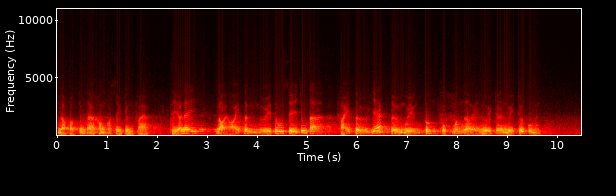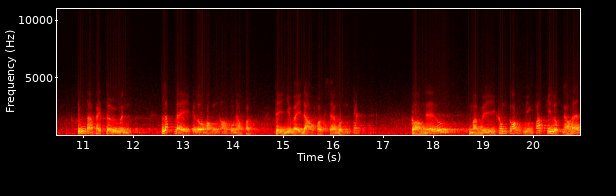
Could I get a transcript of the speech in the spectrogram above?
Đạo Phật chúng ta không có sự trừng phạt. Thì ở đây đòi hỏi từng người tu sĩ chúng ta phải tự giác, tự nguyện tuân phục vâng lời người trên, người trước của mình. Chúng ta phải tự mình lấp đầy cái lỗ hổng đó của đạo Phật, thì như vậy đạo Phật sẽ vững chắc. Còn nếu mà vì không có một biện pháp kỷ luật nào hết,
